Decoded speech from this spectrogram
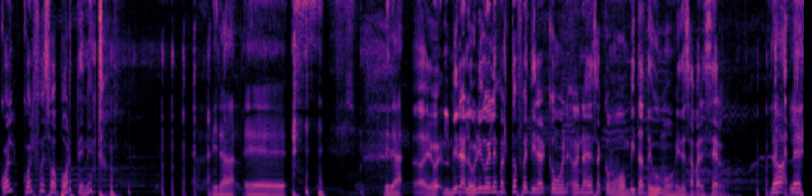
¿cuál, ¿cuál fue su aporte en esto? Mira, eh. Mira, Ay, mira, lo único que le faltó fue tirar como una, una de esas como bombitas de humo y desaparecer. no, le,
